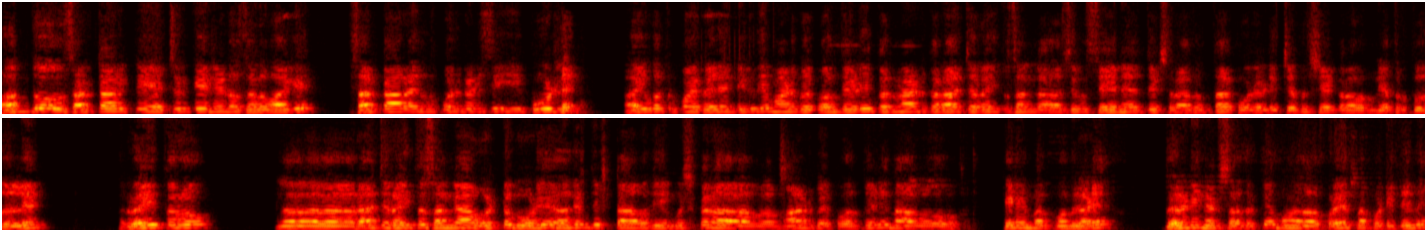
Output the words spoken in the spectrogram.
ಅಂದು ಸರ್ಕಾರಕ್ಕೆ ಎಚ್ಚರಿಕೆ ನೀಡೋ ಸಲುವಾಗಿ ಸರ್ಕಾರ ಇದನ್ನು ಪರಿಗಣಿಸಿ ಈ ಕೂಡಲೇ ಐವತ್ತು ರೂಪಾಯಿ ಬೆಲೆ ನಿಗದಿ ಮಾಡಬೇಕು ಅಂತೇಳಿ ಕರ್ನಾಟಕ ರಾಜ್ಯ ರೈತ ಸಂಘ ಹಸಿರು ಸೇನೆ ಅಧ್ಯಕ್ಷರಾದಂತ ಕೋಡಹಳ್ಳಿ ಚಂದ್ರಶೇಖರ್ ಅವರ ನೇತೃತ್ವದಲ್ಲಿ ರೈತರು ರಾಜ್ಯ ರೈತ ಸಂಘ ಒಟ್ಟುಗೂಡಿ ಅನಿರ್ದಿಷ್ಟಾವಧಿ ಮುಷ್ಕರ ಮಾಡಬೇಕು ಅಂತೇಳಿ ನಾವು ಕೆ ಎಂ ಎಫ್ ಮುಂದ್ಗಡೆ ಧರಣಿ ನಡೆಸೋದಕ್ಕೆ ಪ್ರಯತ್ನ ಪಟ್ಟಿದ್ದೀವಿ.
